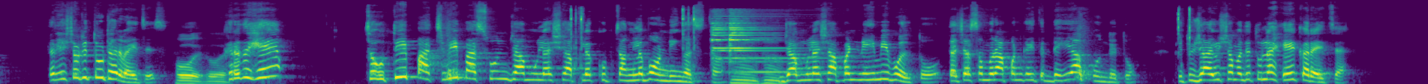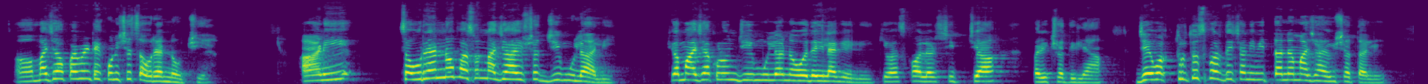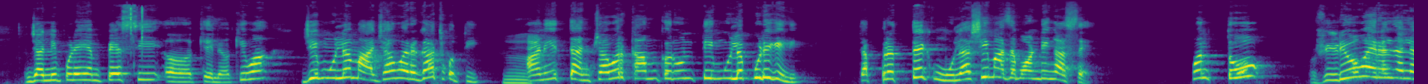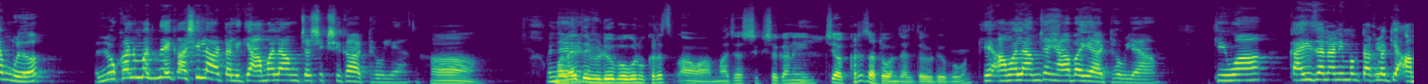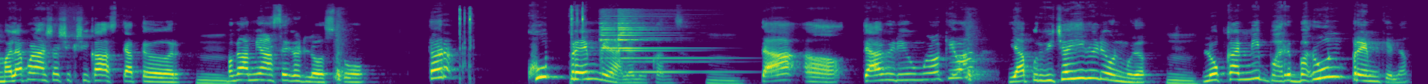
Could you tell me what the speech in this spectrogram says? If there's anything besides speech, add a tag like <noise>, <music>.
तर हे शेवटी तू ठरवायचेस. होय होय. खरं तर हे चौथी पाचवी पासून ज्या मुलाशी आपलं खूप चांगलं बॉन्डिंग असतं ज्या मुलाशी आपण नेहमी बोलतो त्याच्यासमोर आपण काहीतरी ध्येय आखून देतो की तुझ्या आयुष्यामध्ये तुला हे करायचं आहे माझी अपॉइंटमेंट एकोणीसशे चौऱ्याण्णवची आहे आणि चौऱ्याण्णवपासून माझ्या आयुष्यात जी मुलं आली किंवा माझ्याकडून जी मुलं नवोदयला गेली किंवा स्कॉलरशिपच्या परीक्षा दिल्या जे वक्तृत्व स्पर्धेच्या निमित्तानं माझ्या आयुष्यात आली ज्यांनी पुढे एम पी एस सी केलं किंवा जी मुलं माझ्या वर्गात होती. आणि त्यांच्यावर काम करून ती मुलं पुढे गेली. त्या प्रत्येक मुलाशी माझं बॉन्डिंग असं आहे. पण तो व्हिडिओ व्हायरल झाल्यामुळं लोकांमधनं एक अशी लाट आली की आम्हाला आमच्या शिक्षिका आठवल्या. हा. म्हणजे- मला ते व्हिडिओ बघून खरंच माझ्या शिक्षकांची खरंच आठवण झाली तो व्हिडिओ बघून. की आम्हाला आमच्या ह्या बाई आठवल्या. किंवा काही जणांनी मग टाकलं की आम्हाला पण अशा शिक्षिका असत्या तर. मग आम्ही असे घडलो असतो. तर प्रेम मिळालं लोकांचं. त्या त्या व्हिडिओमुळं किंवा यापूर्वीच्याही व्हिडिओमुळं लोकांनी भरभरून प्रेम केलं.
